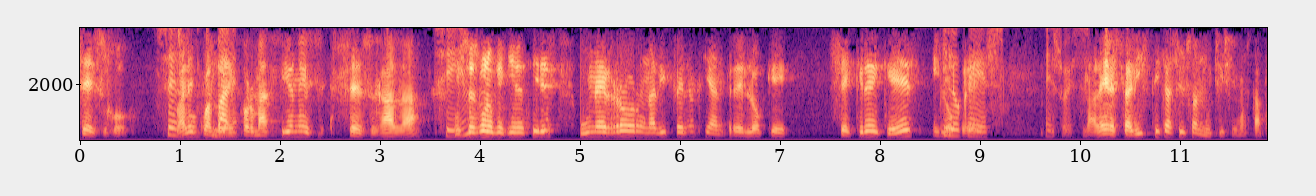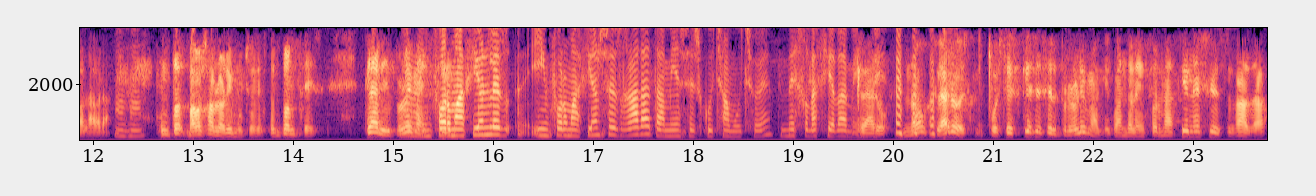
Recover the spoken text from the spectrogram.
sesgo, Sesgo, ¿vale? Cuando vale. la información es sesgada, Sí. un sesgo lo que quiere decir es un error, una diferencia entre lo que se cree que es y, Y lo que es. Eso es. ¿Vale? En estadística se usa muchísimo esta palabra. Entonces, vamos a hablar hoy mucho de esto. Entonces, claro, el problema Bueno, es que- información, les- información sesgada también se escucha mucho, ¿eh? Desgraciadamente. Claro, no, claro, es- pues es que ese es el problema, que cuando la información es sesgada,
